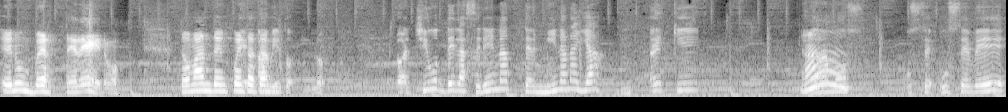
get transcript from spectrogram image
en un vertedero. Tomando en cuenta eh, también... los archivos de La Serena terminan allá. Es que... Ah. UCB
